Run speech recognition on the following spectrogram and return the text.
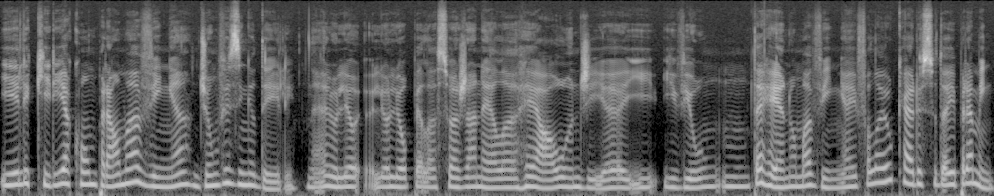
e ele queria comprar uma vinha de um vizinho dele. Né? Ele, olhou, ele olhou pela sua janela real um dia e, e viu um, um, terreno, uma vinha, e falou: Eu quero isso daí para mim.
